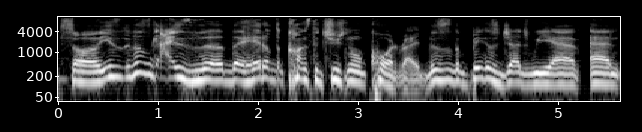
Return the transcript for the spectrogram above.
So he's, this guy is the, the head of the constitutional court, right? This is the biggest judge we have and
